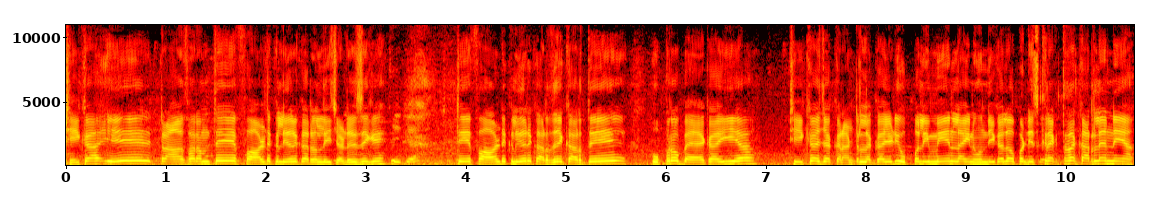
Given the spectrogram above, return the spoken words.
ਠੀਕ ਆ ਇਹ ਟਰਾਂਸਫਾਰਮ ਤੇ ਫਾਲਟ ਕਲੀਅਰ ਕਰਨ ਲਈ ਚੜੇ ਸੀਗੇ। ਠੀਕ ਹੈ। ਤੇ ਫਾਲਟ ਕਲੀਅਰ ਕਰਦੇ ਕਰਦੇ ਉੱਪਰੋਂ ਬੈਕ ਆਈ ਆ। ਠੀਕ ਆ ਜਾਂ ਕਰੰਟ ਲੱਗਾ ਜਿਹੜੀ ਉੱਪਰਲੀ ਮੇਨ ਲਾਈਨ ਹੁੰਦੀ ਕਹ ਲਓ ਆਪਾਂ ਡਿਸਕਨੈਕਟ ਤਾਂ ਕਰ ਲੈਂਦੇ ਆ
